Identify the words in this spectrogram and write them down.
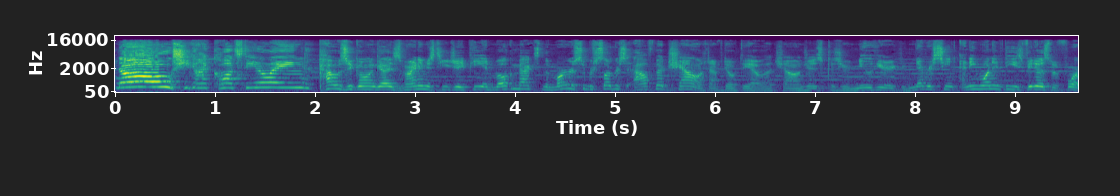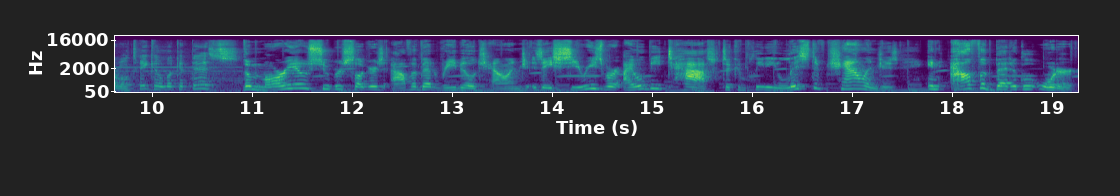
No, she got caught stealing. How's it going, guys? My name is TJP, and welcome back to the Mario Super Sluggers Alphabet Challenge. Now, if you don't know what that challenge is, because you're new here, if you've never seen any one of these videos before, well, take a look at this. The Mario Super Sluggers Alphabet Rebuild Challenge is a series where I will be tasked to complete a list of challenges in alphabetical order,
